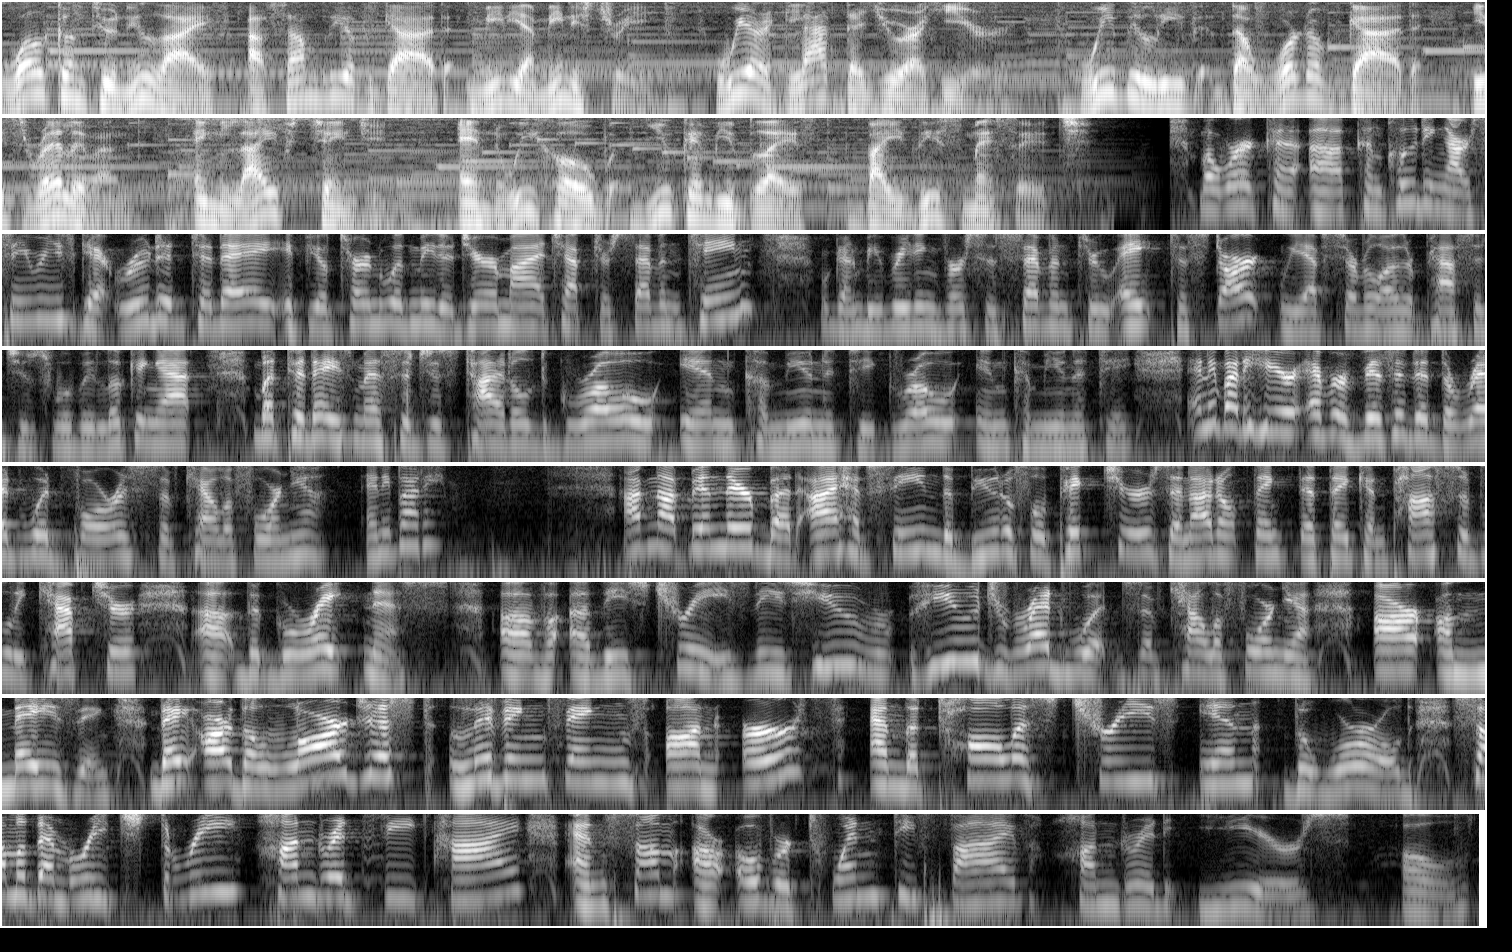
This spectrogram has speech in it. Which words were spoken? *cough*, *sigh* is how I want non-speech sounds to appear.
Welcome to New Life Assembly of God Media Ministry. We are glad that you are here. We believe the Word of God is relevant and life changing, and we hope you can be blessed by this message. But we're co- uh, concluding our series, Get Rooted, today. If you'll turn with me to Jeremiah chapter 17, we're going to be reading verses 7 through 8 to start. We have several other passages we'll be looking at. But today's message is titled Grow in Community. Grow in Community. Anybody here ever visited the redwood forests of California? Anybody? I've not been there, but I have seen the beautiful pictures, and I don't think that they can possibly capture uh, the greatness of uh, these trees. These huge, huge redwoods of California are amazing. They are the largest living things on earth and the tallest trees in the world. Some of them reach 300 feet high, and some are over 2,500 years old.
